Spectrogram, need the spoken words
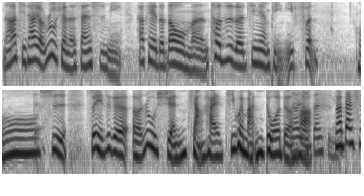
然后其他有入选的三十名，他可以得到我们特制的纪念品一份。哦，是，所以这个呃入选奖还机会蛮多的哈。那但是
